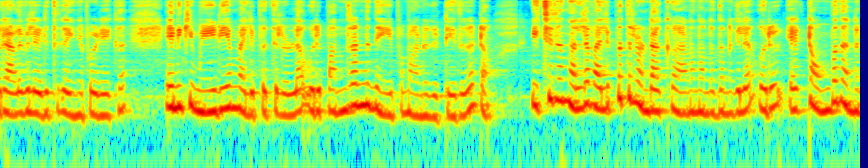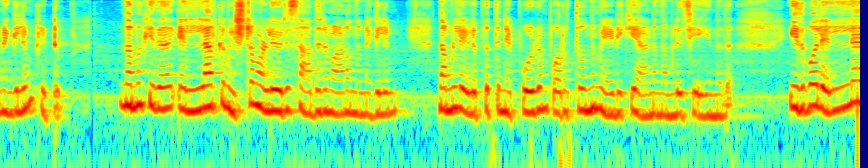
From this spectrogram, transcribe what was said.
ഒരു അളവിൽ എടുത്തു കഴിഞ്ഞപ്പോഴേക്ക് എനിക്ക് മീഡിയം വലിപ്പത്തിലുള്ള ഒരു പന്ത്രണ്ട് നെയ്യപ്പമാണ് കിട്ടിയത് കേട്ടോ. ഇച്ചിരി നല്ല വലിപ്പത്തിൽ ഉണ്ടാക്കുകയാണെന്നുണ്ടെന്നുണ്ടെങ്കിൽ ഒരു എട്ട് ഒമ്പത് എണ്ണമെങ്കിലും കിട്ടും. നമുക്കിത് എല്ലാവർക്കും ഇഷ്ടമുള്ള ഒരു സാധനമാണെന്നുണ്ടെങ്കിലും നമ്മൾ എളുപ്പത്തിന് എപ്പോഴും പുറത്തുനിന്ന് മേടിക്കുകയാണ് നമ്മൾ ചെയ്യുന്നത്. ഇതുപോലെ എല്ലാ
